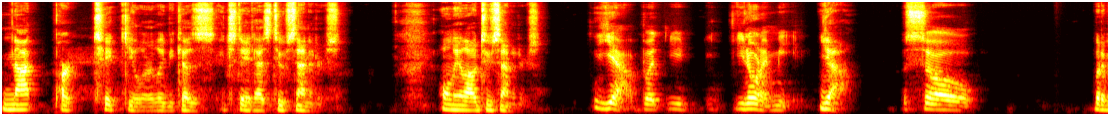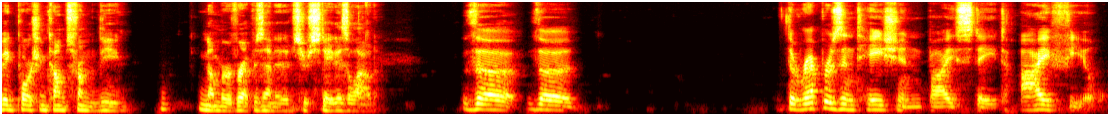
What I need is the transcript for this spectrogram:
not particularly because each state has two senators. Only allowed two senators. yeah, but you you know what I mean. Yeah, So but a big portion comes from the number of representatives your state is allowed. the the the representation by state i feel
